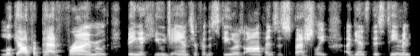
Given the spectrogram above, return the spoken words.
Look out for Pat Freiermuth being a huge answer for the Steelers offense, especially against this team, and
